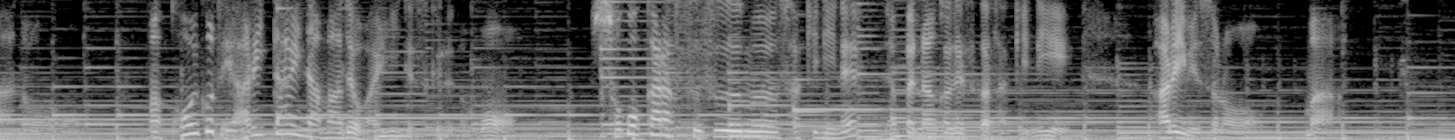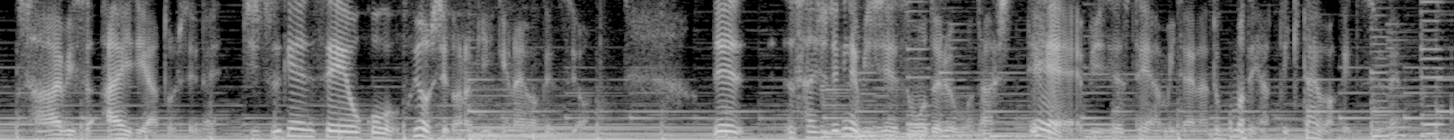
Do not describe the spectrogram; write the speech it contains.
あの、まあ、こういうことやりたいなまではいいんですけれども、そこから進む先にね、やっぱり何ヶ月か先に、ある意味その、まあ、サービスアイデアとしてね、実現性をこう付与していかなきゃいけないわけですよ。で、最終的にはビジネスモデルも出して、ビジネス提案みたいなとこまでやっていきたいわけですよね。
